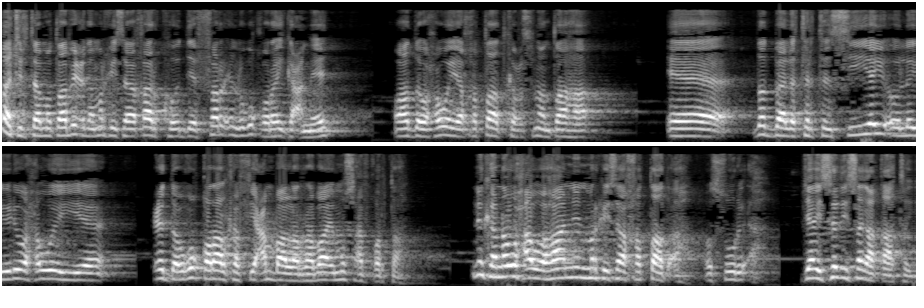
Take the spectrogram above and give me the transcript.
waa jirtaa mataabicda markaysaga qaarkood dee far in lagu qoray gacmeed oo hadda waxa weeye khataadka cusmaan taaha ee dad baa la tartansiiyey oo la yidhi waxa weeye cidda ugu qoraalka fiican baa la rabaa ee musxaf qorta. Ninkanna waxa uu ahaa nin markaysaga khataad ah oo suuri ah jaa'isadii isagaa qaatay.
